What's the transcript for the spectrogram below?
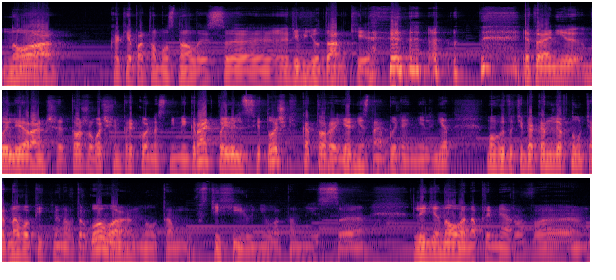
но как я потом узнал из э, ревью Данки, это они были раньше, тоже очень прикольно с ними играть. Появились цветочки, которые, я не знаю, были они или нет, могут у тебя конвертнуть одного пикмена в другого, ну там в стихию у него там из э, ледяного, например, в э,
